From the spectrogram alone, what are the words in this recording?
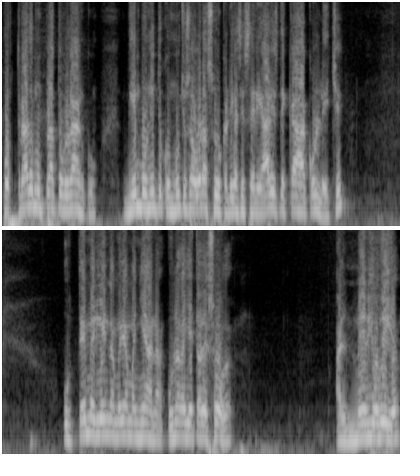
postrado en un plato blanco, bien bonito y con mucho sabor a azúcar, dígase cereales de caja con leche. Usted merienda a media mañana una galleta de soda. Al mediodía,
